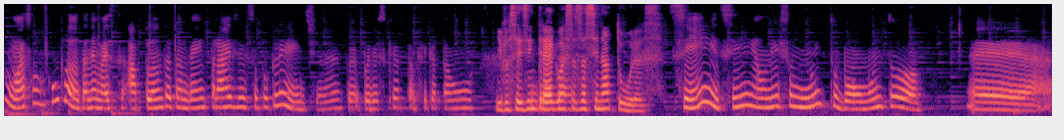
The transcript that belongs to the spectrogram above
não é só com planta, né? Mas a planta também traz isso para o cliente, né? Por, por, isso que é fica tão. E vocês entregam importante. essas assinaturas? Sim, sim, é um nicho muito bom, muito. É,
